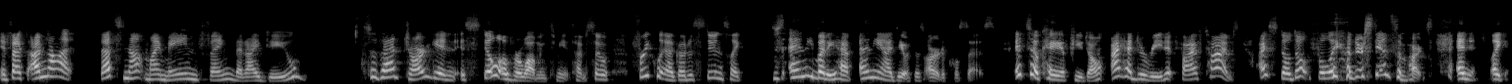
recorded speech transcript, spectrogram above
In fact, I'm not, that's not my main thing that I do. So that jargon is still overwhelming to me at times. So frequently I go to students like, does anybody have any idea what this article says? It's okay if you don't. I had to read it five times. I still don't fully understand some parts. And like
